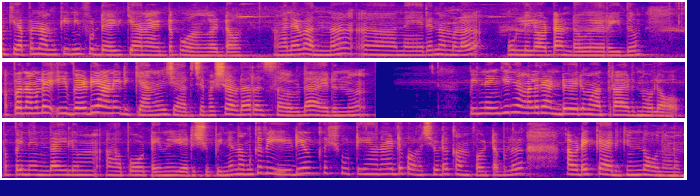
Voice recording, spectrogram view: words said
ഓക്കെ അപ്പം നമുക്കിനി ഫുഡ് കഴിക്കാനായിട്ട് പോകാം കേട്ടോ. അങ്ങനെ വന്ന് നേരെ നമ്മൾ ഉള്ളിലോട്ടാണ് ഇതും അപ്പോൾ നമ്മൾ ഇവിടെയാണ് ഇരിക്കാമെന്ന് വിചാരിച്ചത് പക്ഷെ അവിടെ റിസർവ്ഡ് ആയിരുന്നു. പിന്നെങ്കിൽ ഞങ്ങൾ രണ്ടുപേര് മാത്രമായിരുന്നല്ലോ അപ്പോൾ പിന്നെ എന്തായാലും പോട്ടെ എന്ന് വിചാരിച്ചു. പിന്നെ നമുക്ക് വീഡിയോ ഒക്കെ ഷൂട്ട് ചെയ്യാനായിട്ട് കുറച്ചുകൂടെ കംഫർട്ടബിൾ അവിടെയൊക്കെ ആയിരിക്കും തോന്നണം.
